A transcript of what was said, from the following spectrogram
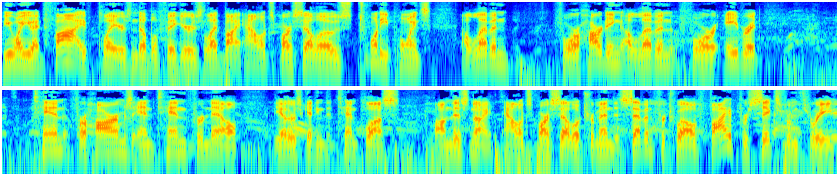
BYU had five players in double figures, led by Alex Barcelo's 20 points, 11 for Harding, 11 for Averett, 10 for Haarms, and 10 for Knell. The others getting to 10 plus on this night. Alex Barcelo, tremendous. 7 for 12, 5 for 6 from 3.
